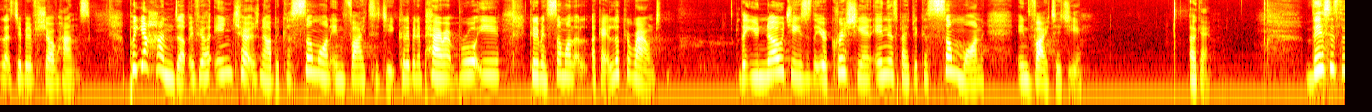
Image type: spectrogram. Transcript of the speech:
let's do a bit of a show of hands. Put your hand up if you're in church now because someone invited you. Could have been a parent brought you. Could have been someone that. Okay, look around that you know Jesus, that you're a Christian in this place because someone invited you. Okay. This is the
